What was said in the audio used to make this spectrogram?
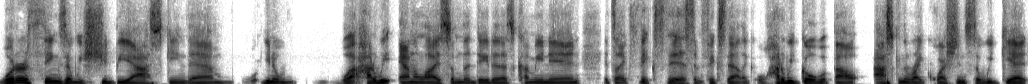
what are things that we should be asking them? You know, what how do we analyze some of the data that's coming in it's like fix this and fix that like how do we go about asking the right questions so we get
